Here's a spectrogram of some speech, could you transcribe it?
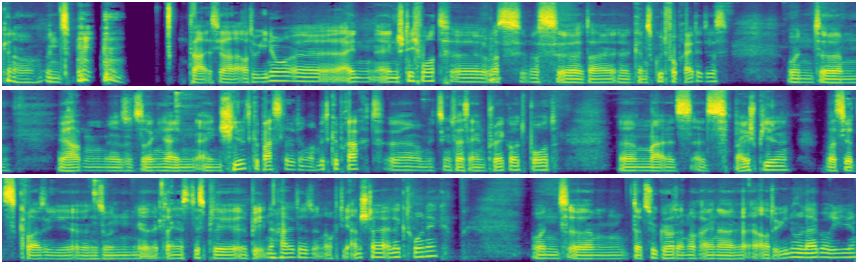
Genau. Und da ist ja Arduino äh, ein, ein Stichwort, äh, was, was äh, da äh, ganz gut verbreitet ist. Und ähm, wir haben äh, sozusagen hier ein, ein Shield gebastelt und auch mitgebracht, äh, beziehungsweise ein Breakout-Board, äh, mal als, als Beispiel, was jetzt quasi äh, so ein äh, kleines Display äh, beinhaltet und auch die Ansteuerelektronik. Und ähm, dazu gehört dann noch eine Arduino-Library,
